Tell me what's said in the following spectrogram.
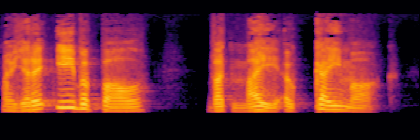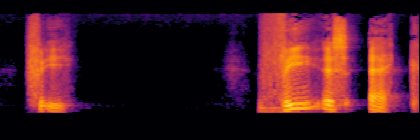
Maar Here, u bepaal wat my oukei maak vir u. Wie is ek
